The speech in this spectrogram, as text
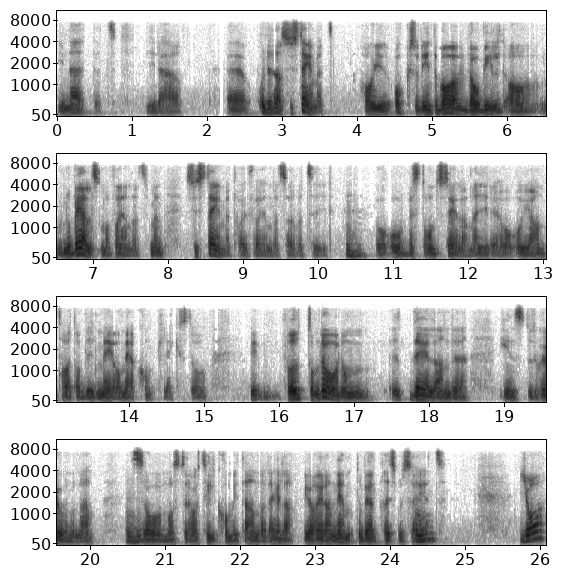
i nätet i det här. Eh, och det där systemet har ju också, det är inte bara vår bild av Nobel som har förändrats men systemet har ju förändrats över tid mm. och, och beståndsdelarna i det och, och, jag antar att det har blivit mer och mer komplext. Och förutom då de utdelande institutionerna mm. så måste det ha tillkommit andra delar. Vi har redan nämnt Nobelprismuseet. Mm. Ja,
